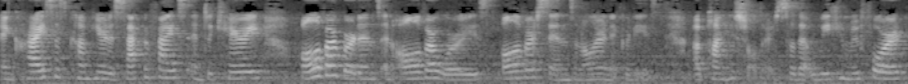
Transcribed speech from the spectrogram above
And Christ has come here to sacrifice and to carry all of our burdens and all of our worries, all of our sins and all our iniquities upon his shoulders so that we can move forward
